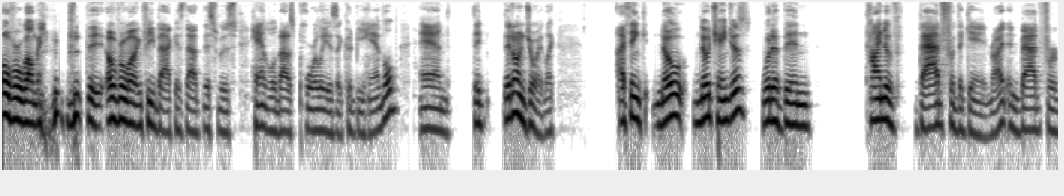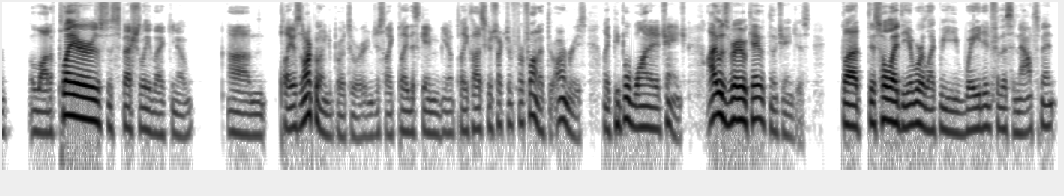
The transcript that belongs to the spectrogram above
overwhelming the overwhelming feedback is that this was handled about as poorly as it could be handled and they they don't enjoy it like i think no no changes would have been kind of bad for the game, right? And bad for a lot of players, especially like, you know, um, players that aren't going to Pro Tour and just like play this game, you know, play Classic Constructed for fun at their armories. Like people wanted a change. I was very okay with no changes. But this whole idea where like we waited for this announcement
